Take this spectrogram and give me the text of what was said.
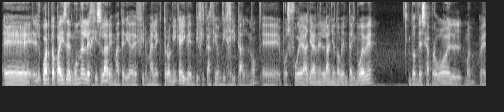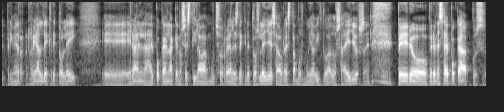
el cuarto país del mundo en legislar en materia de firma electrónica e identificación digital. ¿no? pues fue allá en el año 99 donde se aprobó el, bueno, el primer Real Decreto Ley. Eh, era en la época en la que no se estilaban muchos reales decretos leyes, ahora estamos muy habituados a ellos, ¿eh? pero, pero en esa época, pues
